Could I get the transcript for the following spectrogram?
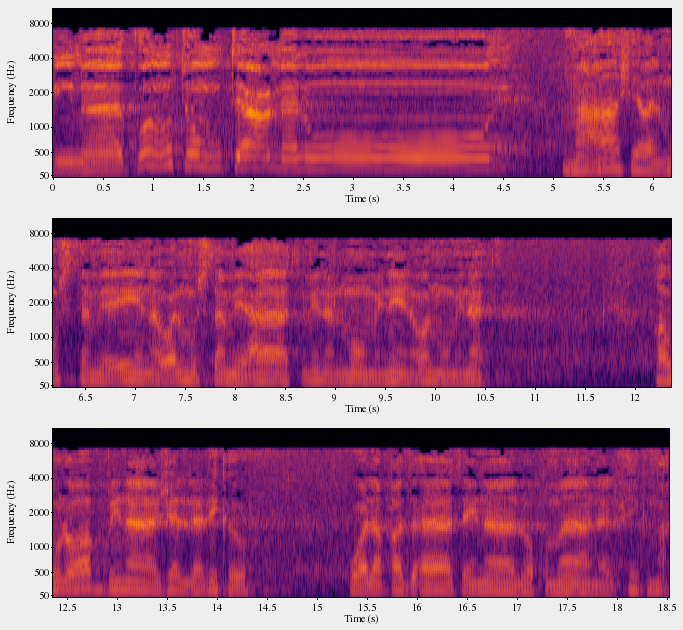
بما كنتم تعملون. معاشر المستمعين والمستمعات من المؤمنين والمؤمنات قول ربنا جل ذكره ولقد آتينا لقمان الحكمة.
